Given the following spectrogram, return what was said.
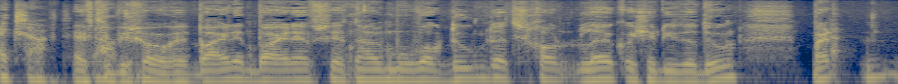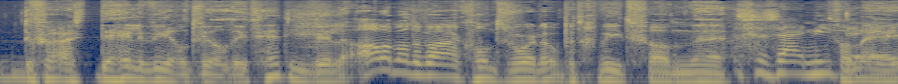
Exact. Heeft hij besproken met Biden. Biden heeft gezegd, nou, dat moeten we ook doen. Dat is gewoon leuk als jullie dat doen. Maar de vraag is, de hele wereld wil dit. Hè? Die willen allemaal de waakhond worden op het gebied van, uh, Ze zijn niet van de AI.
